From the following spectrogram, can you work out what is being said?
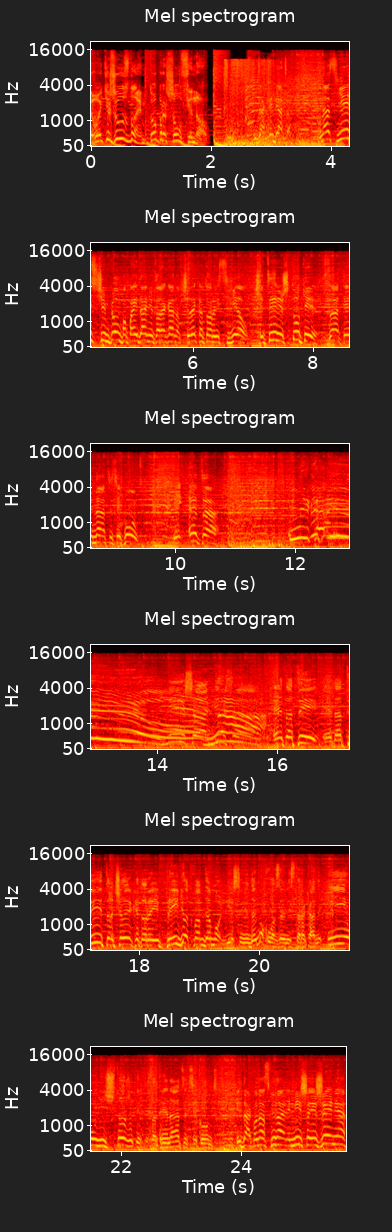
Давайте же узнаем, кто прошел финал. Итак, ребята, у нас есть чемпион по поеданию тараканов. Человек, который съел 4 штуки за 13 секунд. И это... Михаил! Миша, Миша, это ты, это ты тот человек, который придет к вам домой, если не дай бог у вас завелись тараканы, и уничтожит их за 13 секунд. Итак, у нас в финале Миша и Женя.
